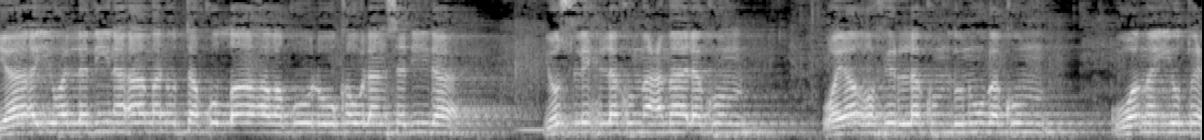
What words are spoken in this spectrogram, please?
يا أيها الذين آمنوا اتقوا الله وقولوا قولا سديدا. يصلح لكم أعمالكم ويغفر لكم ذنوبكم. ومن يطع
